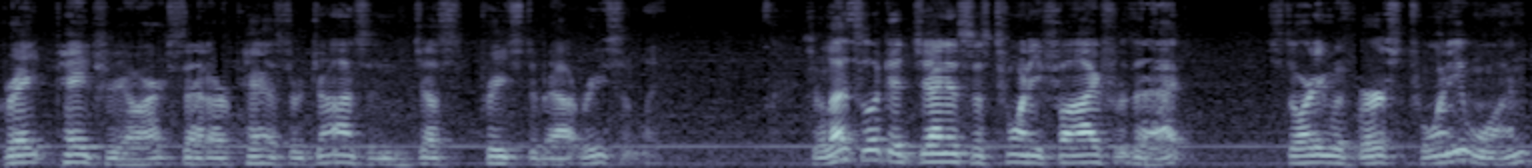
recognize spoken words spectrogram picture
great patriarchs that our Pastor Johnson just preached about recently. So let's look at Genesis 25 for that, starting with verse 21.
